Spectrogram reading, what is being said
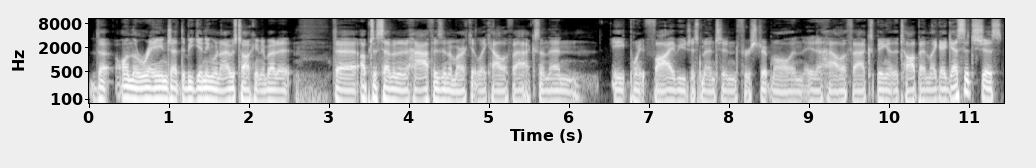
the on the range at the beginning when I was talking about it. The up to seven and a half is in a market like Halifax, and then 8.5 you just mentioned for strip mall and in a Halifax being at the top end. Like, I guess it's just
